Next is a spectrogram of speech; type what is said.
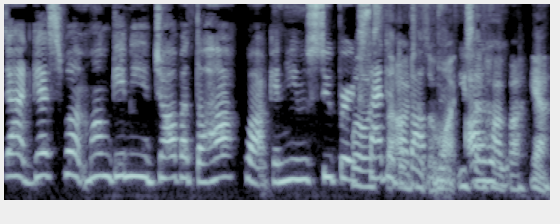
Dad, guess what? Mom gave me a job at the Hawk Walk. And he was super excited about walk? You said hawk walk, yeah.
